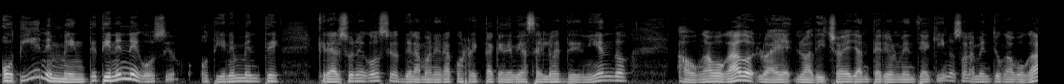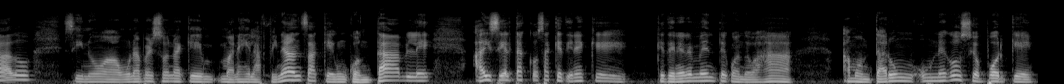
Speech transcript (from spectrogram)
o tiene en mente, tiene negocio o tiene en mente crear su negocio de la manera correcta que debe hacerlo es teniendo a un abogado, lo ha, dicho ella anteriormente aquí, no solamente un abogado, sino a una persona que maneje las finanzas, que es un contable. Hay ciertas cosas que tienes que, tener en mente cuando vas a, montar un, un, negocio, porque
